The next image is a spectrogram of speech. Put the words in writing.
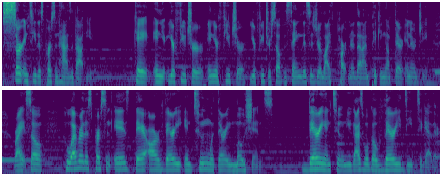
certainty this person has about you okay? In your, your future in your future your future self is saying this is your life partner that i'm picking up their energy right? So whoever this person is, they are very in tune with their emotions. Very in tune. You guys will go very deep together.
